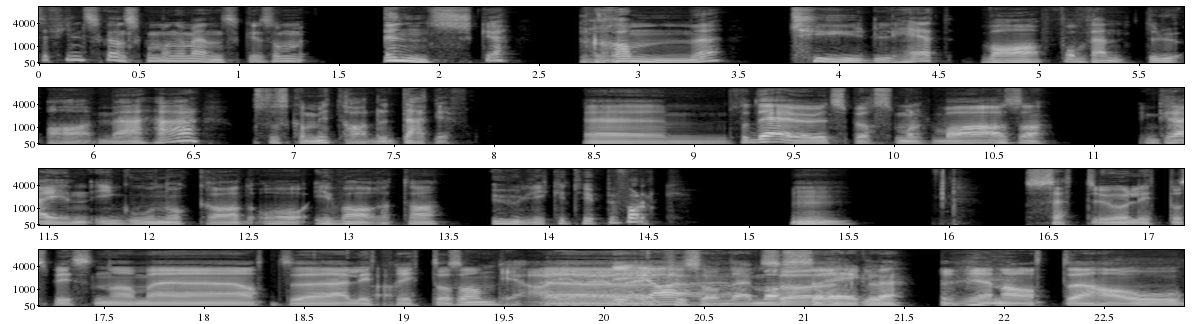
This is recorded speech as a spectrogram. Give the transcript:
det finnes ganske mange mennesker som ønsker ramme, tydelighet, hva forventer du av meg her, og så skal vi ta det derifra. Ehm, så det er jo et spørsmål. Hva, altså, greier i god nok grad å ivareta ulike typer folk? Mm. Setter jo litt på spissen da med at det er litt fritt og sånn. Ja, det er Eh, ikke sånn, det er masse så- regler. Renate har jo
